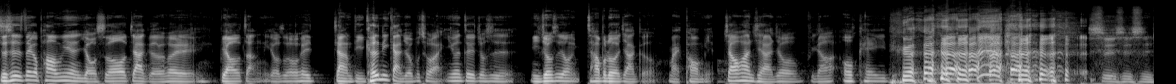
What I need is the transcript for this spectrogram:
只是这个泡面有时候价格会飙涨，有时候会降低，可是你感觉不出来，因为这个就是你就是用差不多的价格买泡面，交换起来就比较 OK 一点。是是是，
